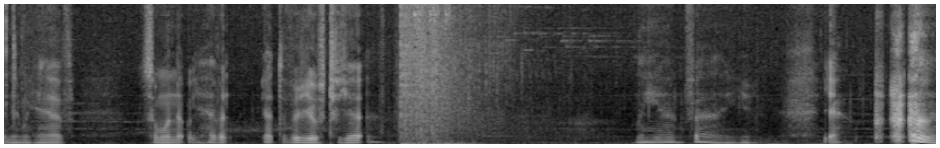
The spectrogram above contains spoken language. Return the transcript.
And then we have someone that we haven't got the videos to yet. Leon Fire. Yeah.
